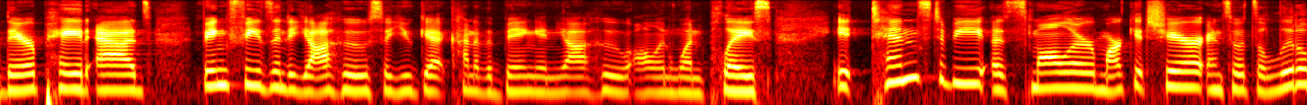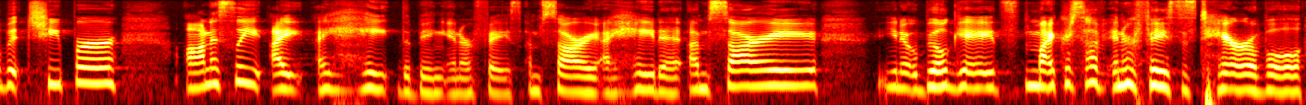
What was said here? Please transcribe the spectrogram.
their paid ads. Bing feeds into Yahoo, so you get kind of the Bing and Yahoo all in one place. It tends to be a smaller market share, and so it's a little bit cheaper. Honestly, I, I hate the Bing interface. I'm sorry, I hate it. I'm sorry, you know, Bill Gates, Microsoft interface is terrible.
